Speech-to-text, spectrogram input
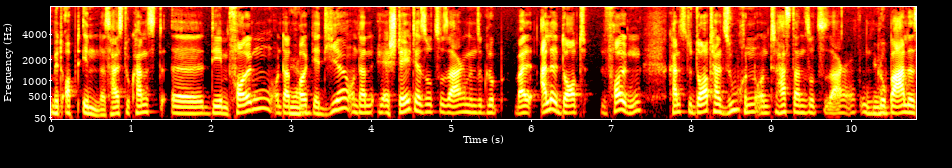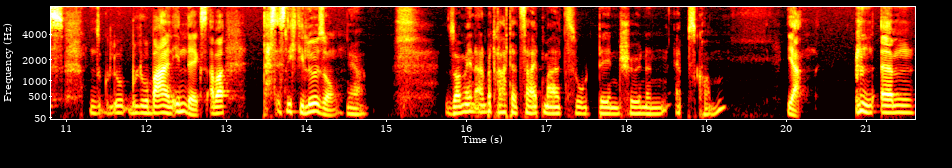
mit Opt-in. Das heißt, du kannst äh, dem folgen und dann ja. folgt er dir und dann erstellt er sozusagen einen so weil alle dort folgen, kannst du dort halt suchen und hast dann sozusagen ein globales, einen globalen Index. Aber das ist nicht die Lösung. Ja. Sollen wir in Anbetracht der Zeit mal zu den schönen Apps kommen? Ja. ähm,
